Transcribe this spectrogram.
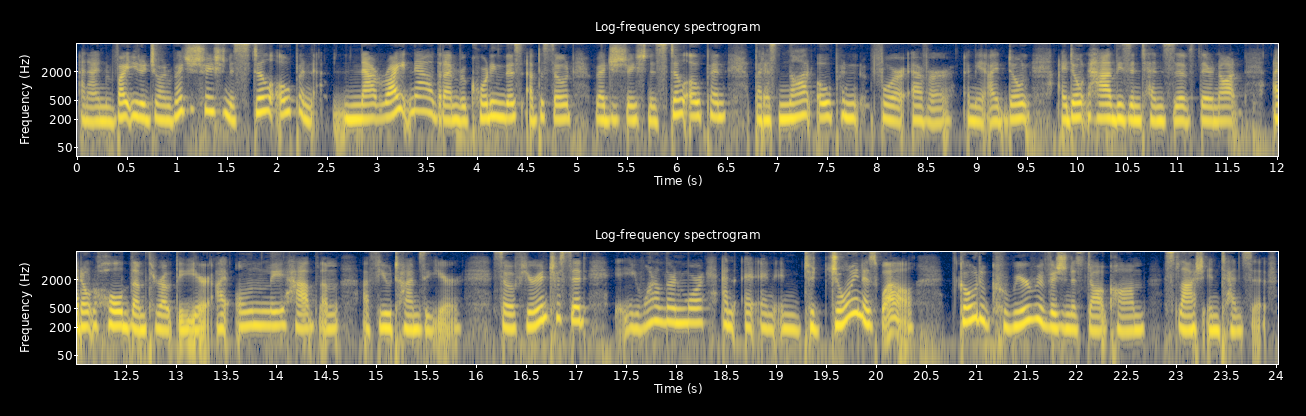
and I invite you to join. Registration is still open. Now, right now that I'm recording this episode, registration is still open, but it's not open forever. I mean, I don't, I don't have these intensives. They're not, I don't hold them throughout the year. I only have them a few times a year. So if you're interested, you want to learn more and, and, and to join as well, go to careerrevisionist.com slash intensive.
